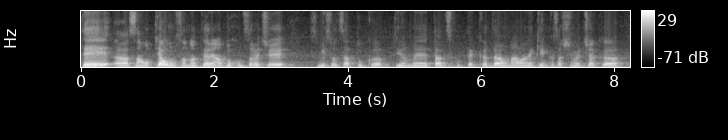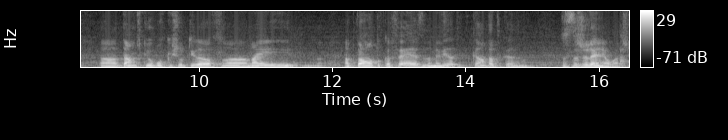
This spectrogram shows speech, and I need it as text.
те а, само тялом са на терена, духом са вече си мислят сега тук, отиваме тази дискотека, да, она, ама не Кенка сега ще ме чака, а, там с обувки ще отида в най-актуалното кафе, за да ме видят и така нататък. За съжаление обаче.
